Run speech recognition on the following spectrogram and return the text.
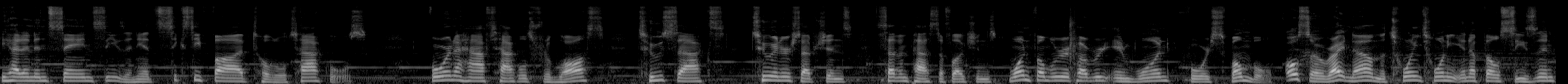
He had an insane season. He had 65 total tackles, four and a half tackles for loss, two sacks, two interceptions, seven pass deflections, one fumble recovery, and one forced fumble. Also, right now in the 2020 NFL season,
